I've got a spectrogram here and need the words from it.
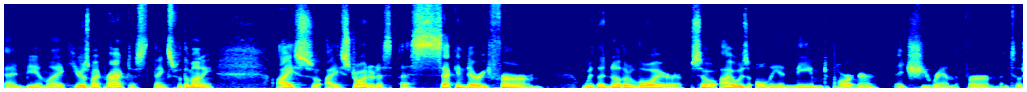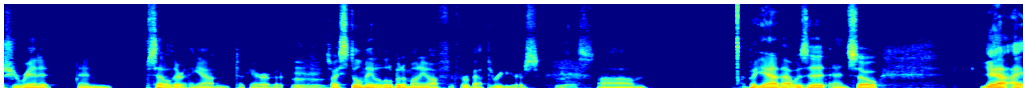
and being like, "Here's my practice, thanks for the money," I so, I started a, a secondary firm with another lawyer. So I was only a named partner, and she ran the firm until she ran it and settled everything out and took care of it. So I still made a little bit of money off it for about three years nice. um, but yeah, that was it. And so, yeah, I,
